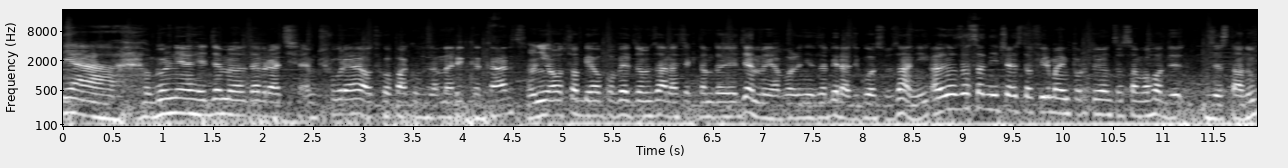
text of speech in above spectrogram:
Ja, ogólnie jedziemy odebrać M4 od chłopaków z America Cars. Oni o sobie opowiedzą zaraz jak tam dojedziemy, ja wolę nie zabierać głosu za nich. Ale no zasadniczo jest to firma importująca samochody ze Stanów.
